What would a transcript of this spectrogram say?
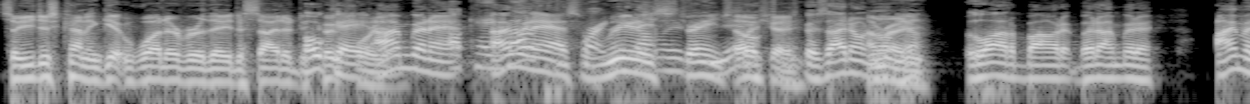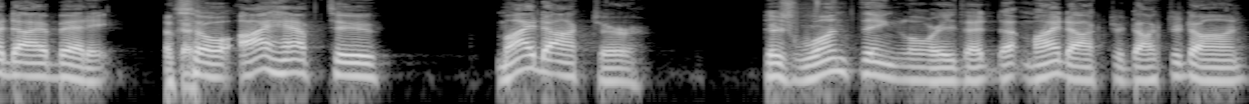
so you just kind of get whatever they decided to cook Okay, for you. I'm gonna Okay, I'm gonna ask important, really strange the questions Okay, because I don't I'm know ready. a lot about it, but I'm gonna. I'm a diabetic, Okay. so I have to. My doctor. There's one thing, Lori, that, that my doctor, Doctor Don.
